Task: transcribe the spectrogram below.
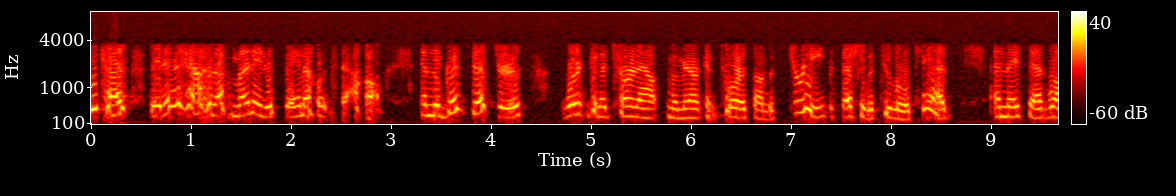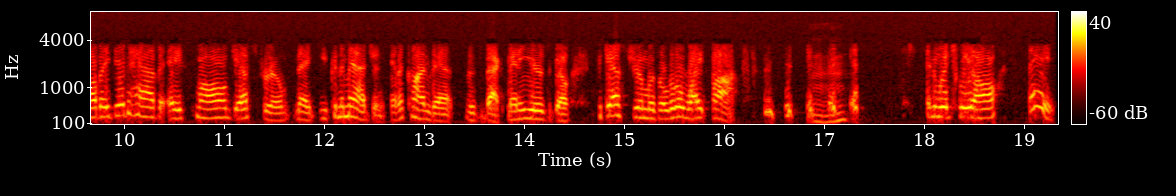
because they didn't have enough money to stay in a hotel, and the good sisters weren't going to turn out some American tourists on the street, especially with two little kids. And they said, well, they did have a small guest room. Now, you can imagine, in a convent, this is back many years ago, the guest room was a little white box hmm in which we all stayed.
